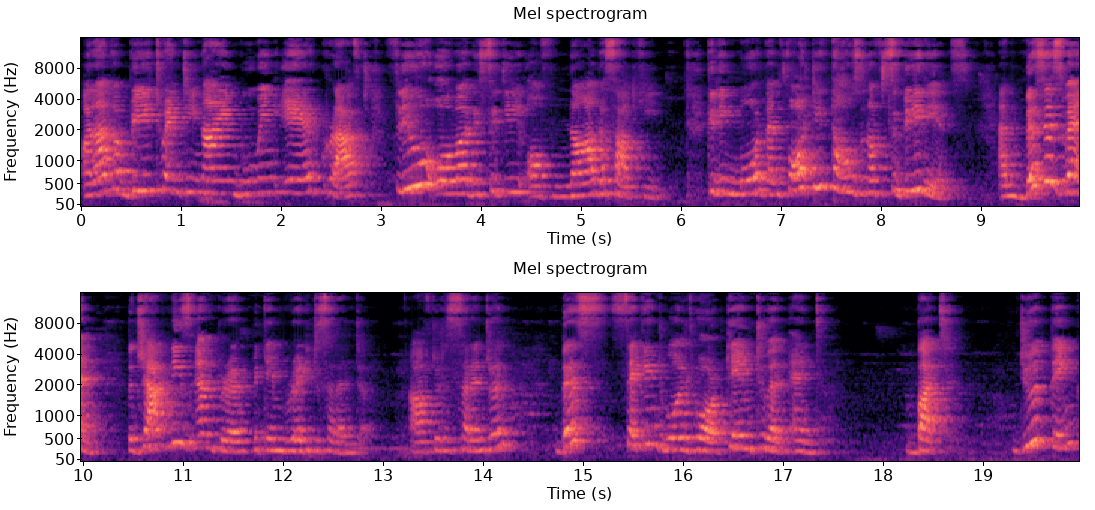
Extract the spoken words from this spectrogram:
Another B 29 booming aircraft flew over the city of Nagasaki, killing more than 40,000 of civilians. And this is when the Japanese emperor became ready to surrender. After his surrender, this Second World War came to an end. But do you think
